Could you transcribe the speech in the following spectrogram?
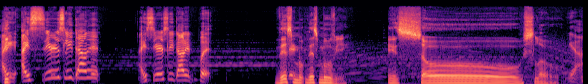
I I seriously doubt it. I seriously doubt it, but this mo- this movie is so slow. yeah,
